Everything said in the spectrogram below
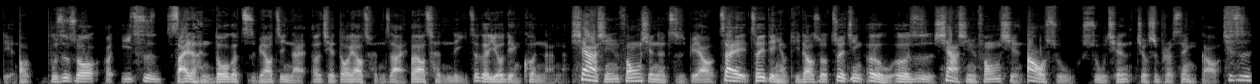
点哦，不是说呃一次塞了很多个指标进来，而且都要存在，都要成立，这个有点困难了。下行风险的指标，在这一点有。提到说，最近二五二日下行风险倒数数前九十 percent 高。其实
